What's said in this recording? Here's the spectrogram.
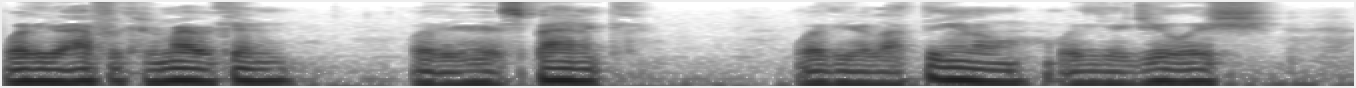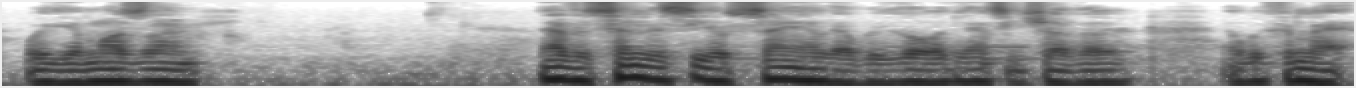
Whether you're African American, whether you're Hispanic, whether you're Latino, whether you're Jewish, whether you're Muslim, they have the tendency of saying that we go against each other and we commit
